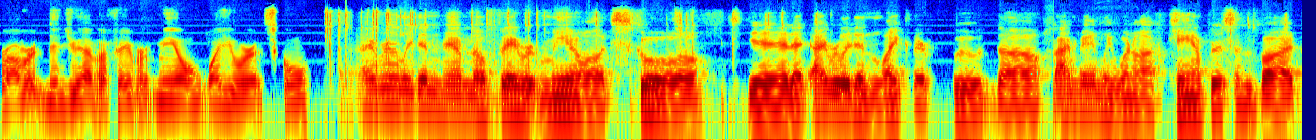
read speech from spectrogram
Robert, did you have a favorite meal while you were at school? I really didn't have no favorite meal at school. Yeah, that I really didn't like their food though. I mainly went off campus and bought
